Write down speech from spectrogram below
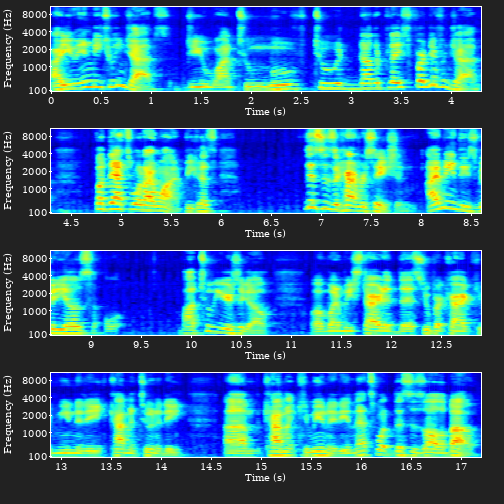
Are you in between jobs? Do you want to move to another place for a different job? But that's what I want because this is a conversation. I made these videos about two years ago when we started the Supercard community, community, um, comment community, and that's what this is all about.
